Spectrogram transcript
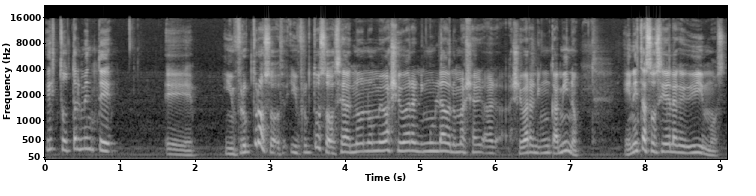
es totalmente eh, infructuoso, infructuoso, o sea, no, no me va a llevar a ningún lado, no me va a llevar a ningún camino. En esta sociedad en la que vivimos,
